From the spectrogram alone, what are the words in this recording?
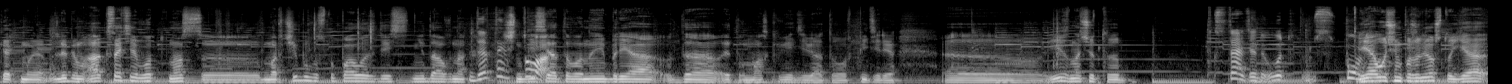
как мы любим. А, кстати, вот у нас э, Марчиба выступала здесь недавно. Да ты что? 10 ноября, да, это в Москве, 9 в Питере. Э, И, значит, Кстати, вот вспомнил. я очень пожалел, что я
